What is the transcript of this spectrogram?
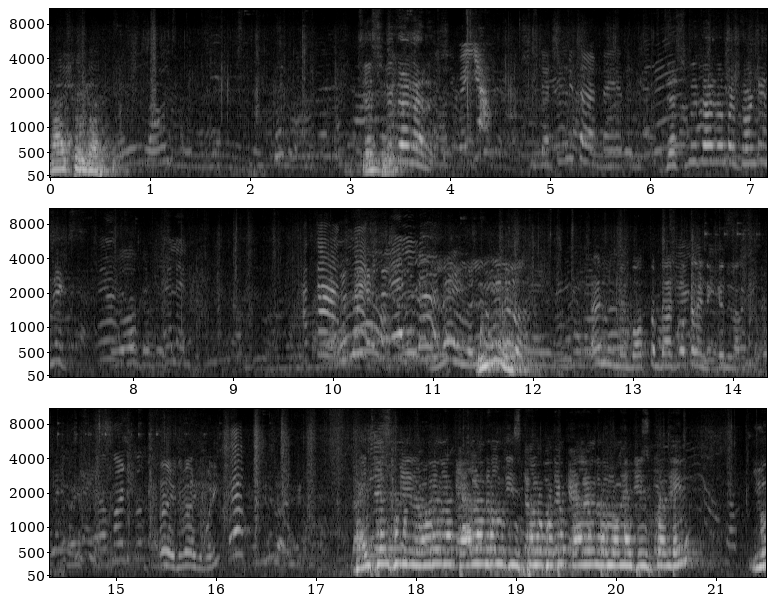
గాయత్రి గారు జస్మిత గారు. జస్మిత నెంబర్ ట్వంటీ సిక్స్ మొత్తం బ్యాక్ పోతానండి దయచేసి మీరు ఎవరైనా క్యాలెండర్లు తీసుకెళ్ళకపోతే క్యాలెండర్లు ఉన్నాయి తీసుకోండి. New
